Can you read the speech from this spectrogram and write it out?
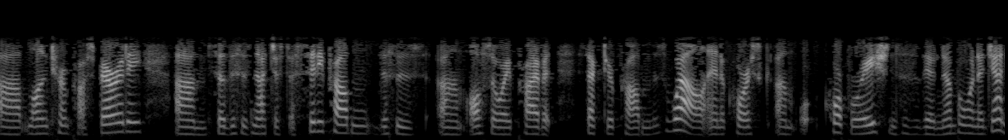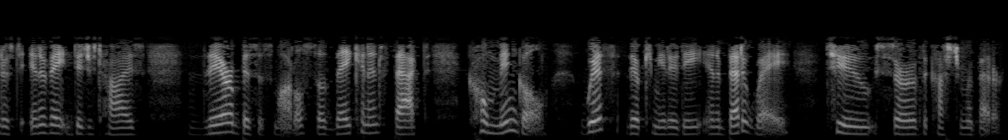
uh, long-term prosperity. Um, so this is not just a city problem. This is um, also a private sector problem as well. And of course, um, corporations, this is their number one agenda, is to innovate and digitize their business models so they can, in fact, commingle with their community in a better way to serve the customer better.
